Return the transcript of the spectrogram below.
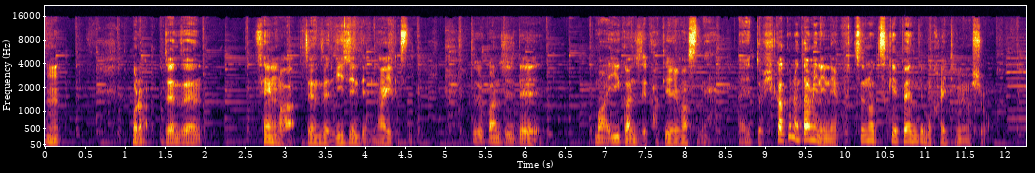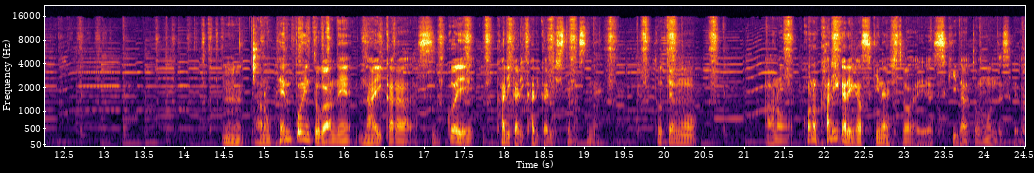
うん。ほら全然線は全然にじんでないですね。という感じでまあいい感じで書けますね。えっ、と比較のためにね普通のつけペンでも書いてみましょう。うんあのペンポイントがねないからすっごいカリカリカリカリしてますね。とてもあのこのカリカリが好きな人は好きだと思うんですけど、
